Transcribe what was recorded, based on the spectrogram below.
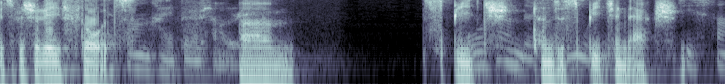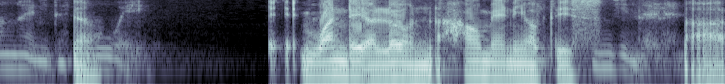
especially thoughts, um, speech, tons of speech and action. One day alone, how many of these uh,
